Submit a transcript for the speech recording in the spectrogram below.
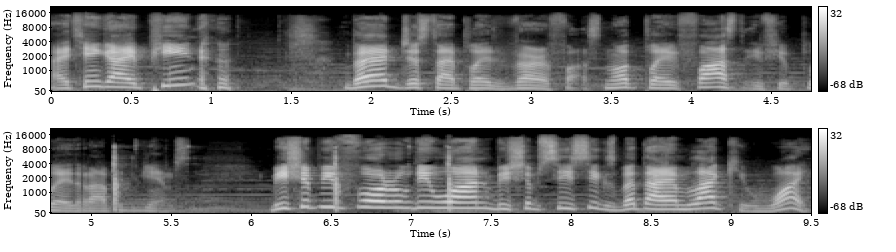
I think I pin, but just I played very fast. Not play fast if you played rapid games. Bishop e4, rook d1, bishop c6, but I am lucky. Why?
